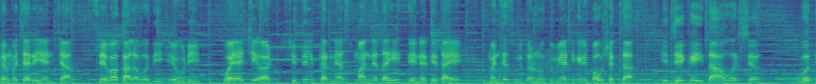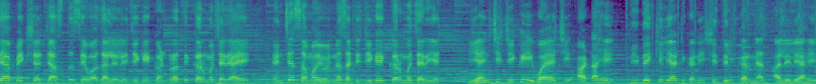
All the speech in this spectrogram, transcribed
कर्मचारी यांच्या सेवा कालावधी एवढी वयाची अट शिथिल करण्यास मान्यताही देण्यात येत आहे. म्हणजेच मित्रांनो तुम्ही या ठिकाणी पाहू शकता की जे काही दहा वर्ष व त्यापेक्षा जास्त सेवा झालेले जे काही कंत्राती कर्मचारी आहे यांच्या समायोजनासाठी जी काही कर्मचारी आहे, यांची जी काही वयाची अट आहे ती देखील या ठिकाणी शिथिल करण्यात आलेली आहे.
